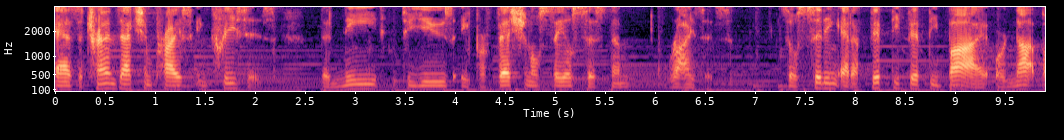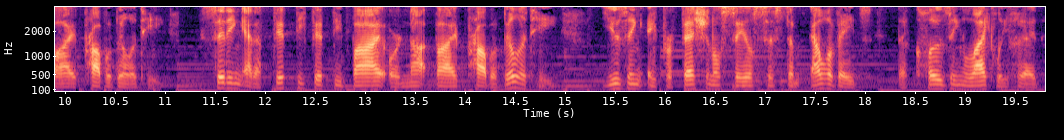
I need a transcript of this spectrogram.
As the transaction price increases, the need to use a professional sales system rises. So, sitting at a 50 50 buy or not buy probability, sitting at a 50 50 buy or not buy probability, using a professional sales system elevates the closing likelihood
